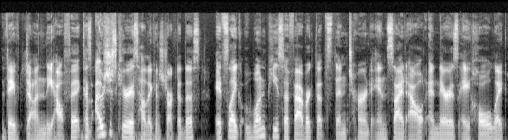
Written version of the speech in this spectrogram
they've done the outfit because i was just curious how they constructed this it's like one piece of fabric that's then turned inside out and there is a whole like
